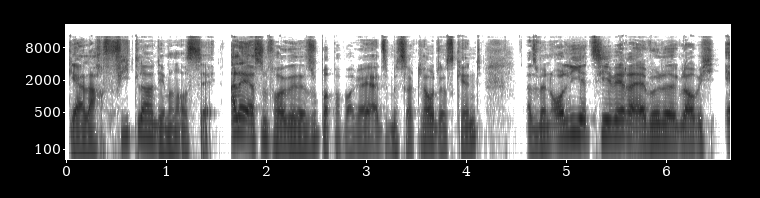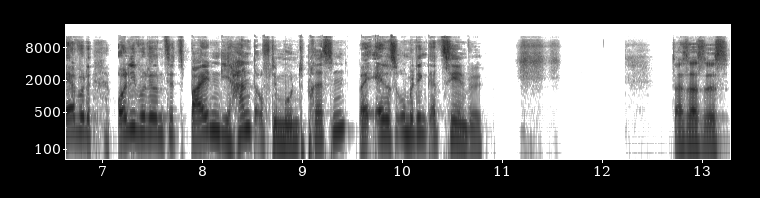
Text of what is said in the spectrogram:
Gerlach Fiedler, den man aus der allerersten Folge der Superpapagei als Mr. Claudius kennt. Also wenn Olli jetzt hier wäre, er würde, glaube ich, er würde, Olli würde uns jetzt beiden die Hand auf den Mund pressen, weil er das unbedingt erzählen will. Dass das ist.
